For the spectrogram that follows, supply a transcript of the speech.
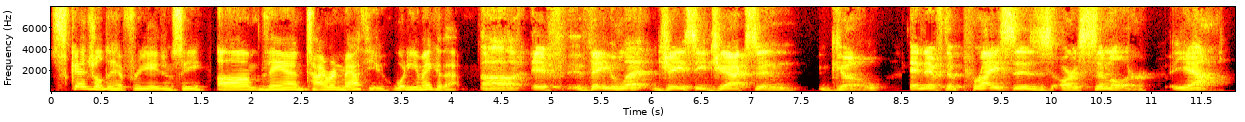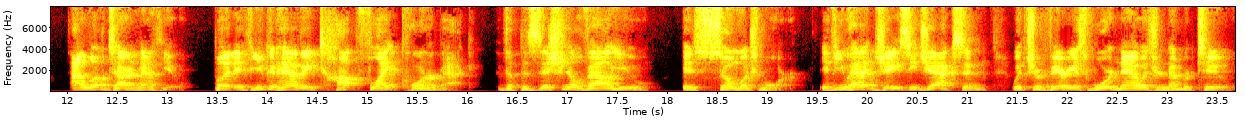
scheduled to hit free agency um, than Tyrann Mathieu What do you make of that? Uh, if they let J.C. Jackson go, and if the prices are similar, yeah, I love Tyrann Mathieu, But if you can have a top flight cornerback, the positional value is so much more. If you had J.C. Jackson with Charvarius Ward now as your number two,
